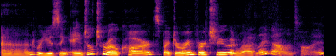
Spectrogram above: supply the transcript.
and we're using Angel Tarot cards by Doreen Virtue and Radleigh Valentine.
